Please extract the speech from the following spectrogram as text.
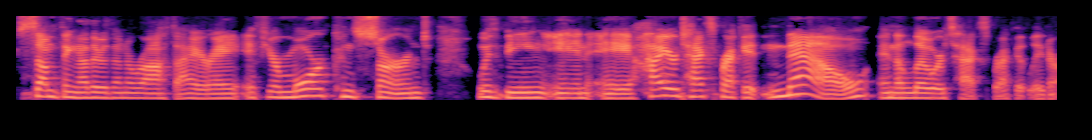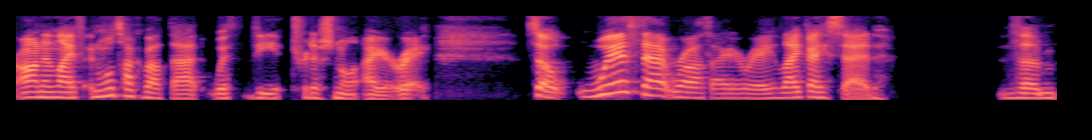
something other than a Roth IRA if you're more concerned with being in a higher tax bracket now and a lower tax bracket later on in life. And we'll talk about that with the traditional IRA. So, with that Roth IRA, like I said, the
